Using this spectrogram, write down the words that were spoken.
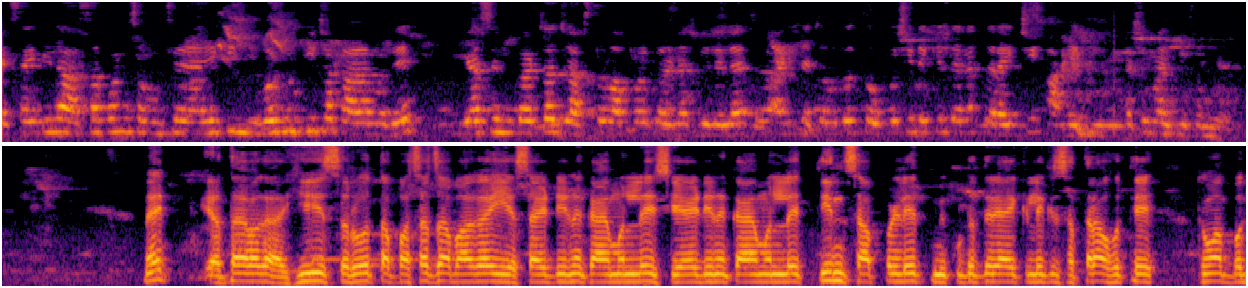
एसआयटीला असा पण संशय आहे की निवडणुकीच्या काळामध्ये या सिम कार्डचा जास्त वापर करण्यात गेलेला आहे. आणि त्याच्याबद्दल चौकशी देखील त्यांना करायची आहे अशी माहिती समोर नाही आता बघा ही सर्व तपासाचा भाग आहे. एस आय टीनं काय म्हणलंय सीआयडीनं काय म्हणलंय तीन सापडलेत. मी कुठेतरी ऐकले की सतरा होते. किंवा बघ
